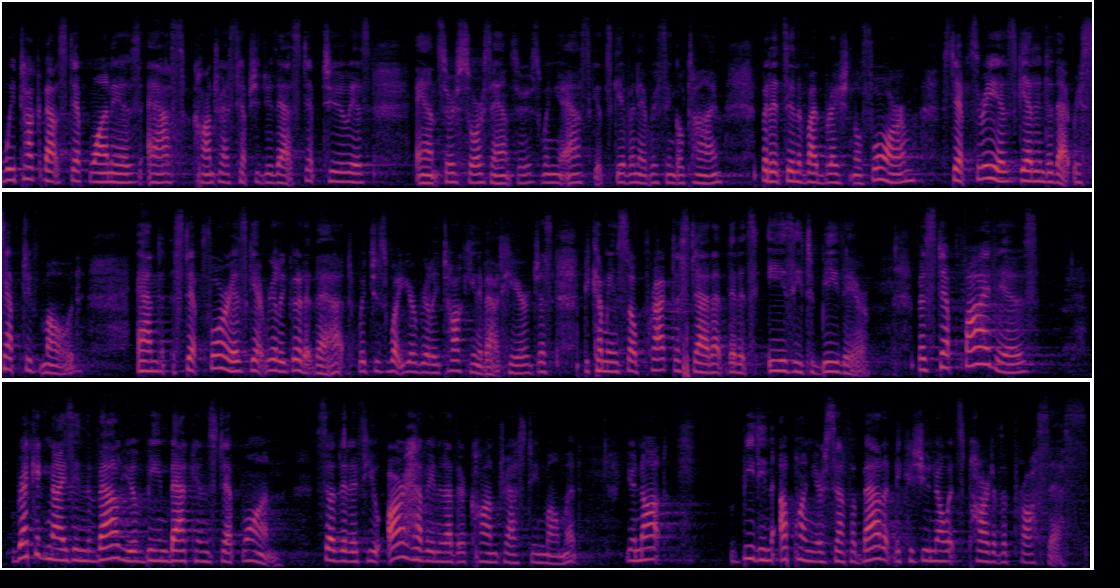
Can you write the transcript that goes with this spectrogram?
we talk about step one is ask contrast helps you do that. Step two is answer source answers. When you ask it's given every single time but it's in a vibrational form. Step three is get into that receptive mode. And step four is get really good at that which is what you're really talking about here just becoming so practiced at it that it's easy to be there. But step five is recognizing the value of being back in step one so that if you are having another contrasting moment you're not beating up on yourself about it because you know it's part of the process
